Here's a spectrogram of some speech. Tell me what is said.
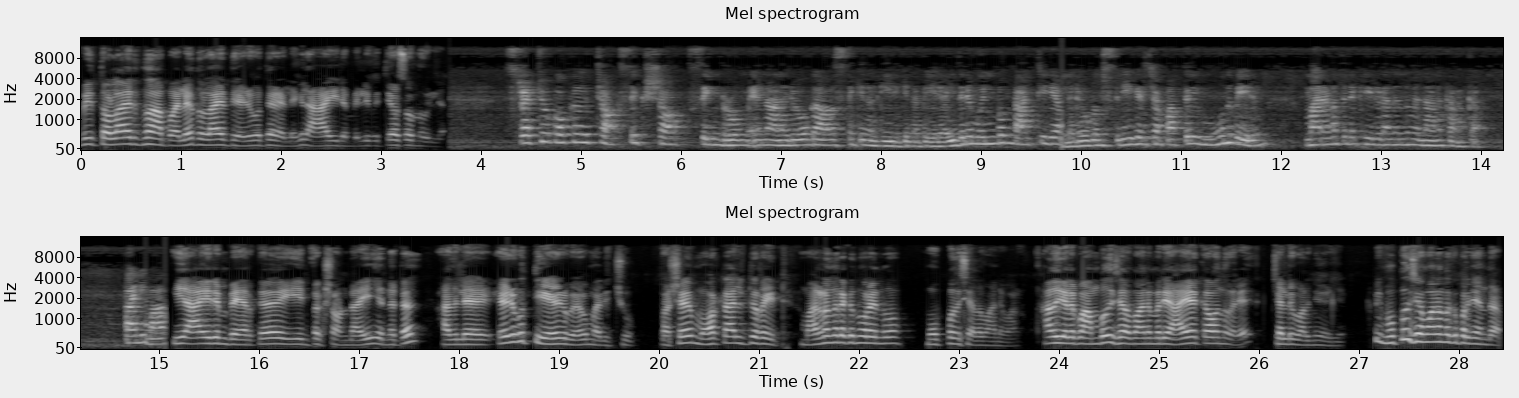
അപ്പൊ ഈ തൊള്ളായിരത്തി നാൽപ്പത് അല്ലെങ്കിൽ തൊള്ളായിരത്തി എഴുപത്തി ഏഴ് അല്ലെങ്കിൽ ആയിരം വലിയ വ്യത്യാസമൊന്നുമില്ല. സ്ട്രെപ്റ്റോകോക്കൽ ടോക്സിക് ഷോക്ക് സിൻഡ്രോം എന്നാണ് രോഗാവസ്ഥയ്ക്ക് നൽകിയിരിക്കുന്ന പേര്. ഇതിനു മുൻപും ബാക്ടീരിയ രോഗം സ്ഥിരീകരിച്ച പത്തിൽ മൂന്ന് പേരും മരണത്തിന് കീഴടങ്ങുന്നുവെന്നാണ് കണക്ക്. പനി ഈ ആയിരം പേർക്ക് ഈ ഇൻഫെക്ഷൻ ഉണ്ടായി. എന്നിട്ട് അതിൽ എഴുപത്തിയേഴ് പേർ മരിച്ചു. പക്ഷേ മോർട്ടാലിറ്റി റേറ്റ് മരണനിരക്ക് എന്ന് പറയുന്നത് മുപ്പത് ശതമാനമാണ്. അത് ചിലപ്പോൾ അമ്പത് ശതമാനം വരെ ആയേക്കാവുന്ന വരെ ചിലർ പറഞ്ഞു കഴിഞ്ഞു. ഈ മുപ്പത് ശതമാനം എന്നൊക്കെ പറഞ്ഞാൽ എന്താ?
